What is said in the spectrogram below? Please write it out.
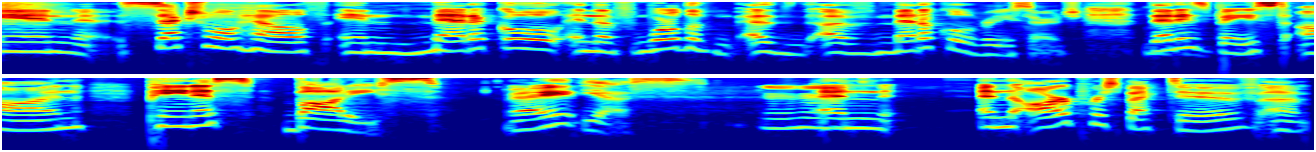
in sexual health, in medical, in the world of of, of medical research that is based on penis bodies, right? Yes. and and our perspective um,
